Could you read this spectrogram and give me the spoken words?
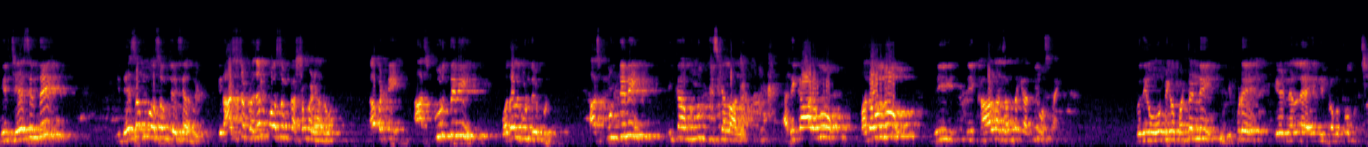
మీరు చేసింది ఈ దేశం కోసం చేశారు ఈ రాష్ట్ర ప్రజల కోసం కష్టపడారు. కాబట్టి ఆ స్ఫూర్తిని వదలకూడదు ఎప్పుడు. ఆ స్ఫూర్తిని ఇంకా ముందుకు తీసుకెళ్ళాలి. అధికారము పదవులు మీ మీ కాళ్ళ జంతకి అన్నీ వస్తాయి. కొద్దిగా ఓపిక పట్టండి. ఇప్పుడే ఏడు నెలలే అయింది ప్రభుత్వం వచ్చి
